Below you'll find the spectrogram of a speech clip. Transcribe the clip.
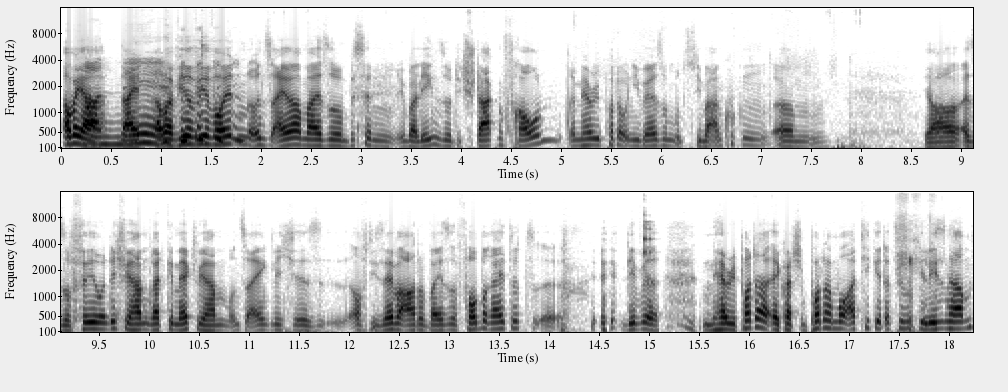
Aber ja, Oh, nein, nee. aber wir, wir wollten uns einfach mal so ein bisschen überlegen, so die starken Frauen im Harry Potter-Universum, uns die mal angucken. Ähm, ja, also Phil und ich, wir haben gerade gemerkt, wir haben uns eigentlich äh, auf dieselbe Art und Weise vorbereitet, äh, indem wir einen Harry Potter, äh Quatsch, einen Pottermore-Artikel dazu gelesen haben.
